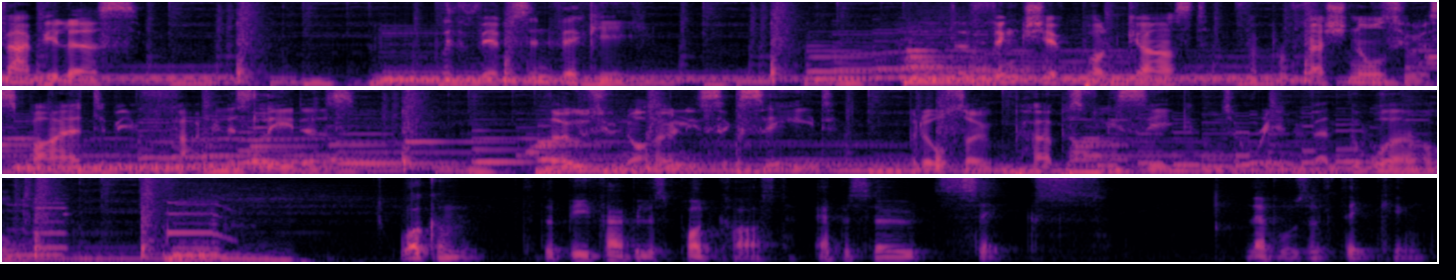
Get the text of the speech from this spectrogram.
Fabulous with Vips and Vicky. The Think Shift podcast for professionals who aspire to be fabulous leaders. Those who not only succeed, but also purposefully seek to reinvent the world. Welcome to the Be Fabulous podcast, episode six Levels of Thinking.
